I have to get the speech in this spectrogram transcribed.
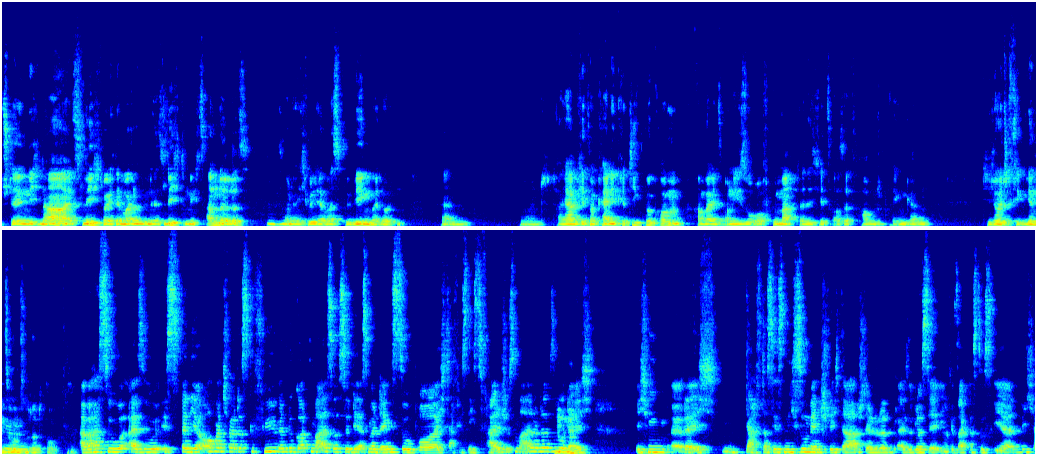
stelle nicht nahe als Licht, weil ich der Meinung bin, er ist Licht und nichts anderes, Mhm. sondern ich will ja was bewegen bei Leuten. Ähm, und daher habe ich jetzt noch keine Kritik bekommen, aber jetzt auch nicht so oft gemacht, dass ich jetzt aus Erfahrung sprechen kann. Die Leute reagieren so und so darauf. Aber hast du, also ist bei dir auch manchmal das Gefühl, wenn du Gott malst, dass du dir erstmal denkst, so, boah, ich darf jetzt nichts Falsches malen oder so, Mhm. oder ich, ich, oder ich darf das jetzt nicht so menschlich darstellen, oder also du hast ja gesagt, dass du es eher nicht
